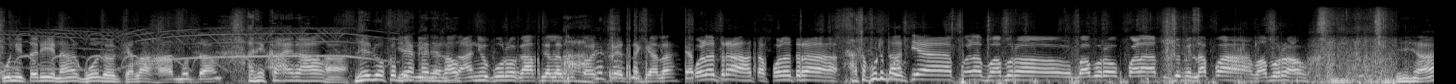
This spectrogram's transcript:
कुणीतरी ना गोंधळ केला हा मुद्दाम अरे काय राव? हा. लय लोक बेकार आहे राव. जाणीवपूर्वक आपल्याला गुंतवायचा प्रयत्न केला. पळत राहा आता पळत राहा. आता कुठे पळू? तात्या पळा बाबूराव बाबूराव पळा आता तुम्ही लपा बाबूराव. हा?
